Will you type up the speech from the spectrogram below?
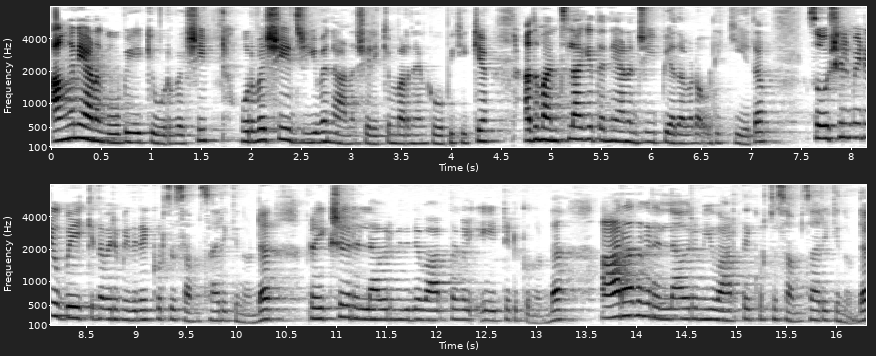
അങ്ങനെയാണ് ഗോപികയ്ക്ക് ഉർവശി. ഉർവശിയെ ജീവനാണ് ശരിക്കും പറഞ്ഞാൽ ഗോപികയ്ക്ക് അത് മനസ്സിലാക്കി തന്നെയാണ് ജി പി അതവിടെ ഒരുക്കിയത്. സോഷ്യൽ മീഡിയ ഉപയോഗിക്കുന്നവരും ഇതിനെക്കുറിച്ച് സംസാരിക്കുന്നുണ്ട്. പ്രേക്ഷകരെല്ലാവരും ഇതിന്റെ വാർത്തകൾ ഏറ്റെടുക്കുന്നുണ്ട്. ആരാധകരെല്ലാവരും ഈ വാർത്തയെക്കുറിച്ച് സംസാരിക്കുന്നുണ്ട്.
